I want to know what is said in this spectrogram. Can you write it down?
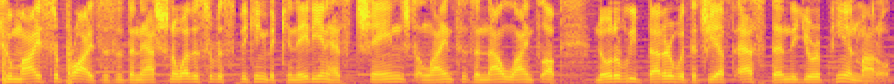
To my surprise, this is the National Weather Service speaking. The Canadian has changed alliances and now lines up notably better with the GFS than the European model.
